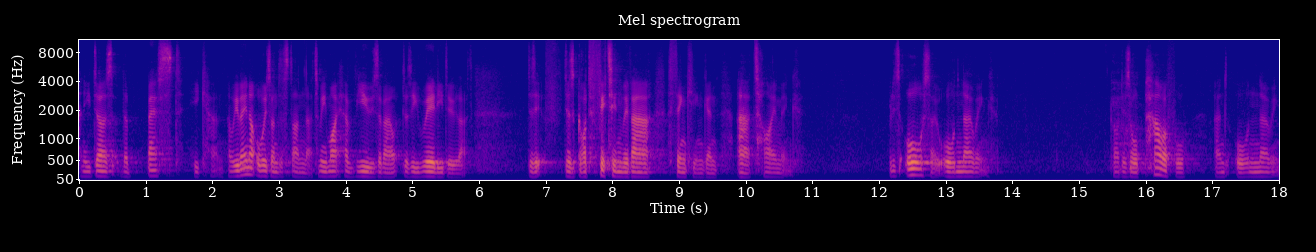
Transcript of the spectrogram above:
and he does the best he can. Now, we may not always understand that, and we might have views about does he really do that? Does, it, does God fit in with our thinking and our timing? But it's also all knowing. God is all powerful and all knowing.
